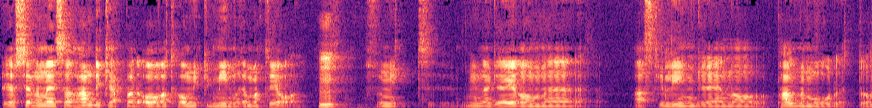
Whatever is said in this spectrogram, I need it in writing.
jag känner mig så handikappad av att ha mycket mindre material. För mitt, mina grejer om eh, Astrid Lindgren och Palmemordet och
